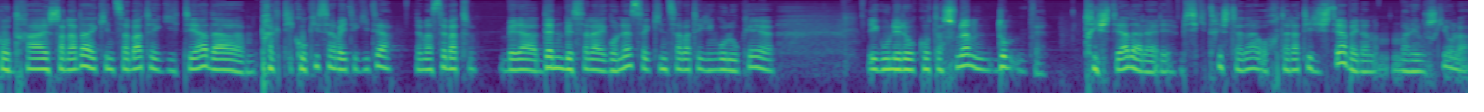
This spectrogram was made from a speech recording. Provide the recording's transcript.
kontra esana da, ekintza bat egitea da praktikoki zerbait egitea. Emazte bat, bera den bezala egonez, ekintza bat egingo luke eh, egunero kotasunan, do, tristea da, ere, biziki tristea da, ortarat iristea, baina male luzki, hola.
